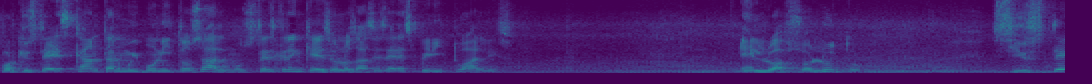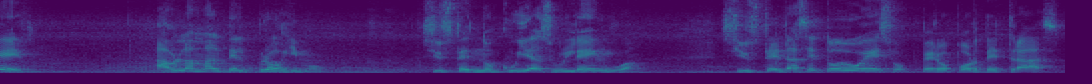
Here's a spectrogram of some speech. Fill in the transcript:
Porque ustedes cantan muy bonitos salmos, ustedes creen que eso los hace ser espirituales. En lo absoluto. Si usted habla mal del prójimo, si usted no cuida su lengua, si usted hace todo eso, pero por detrás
